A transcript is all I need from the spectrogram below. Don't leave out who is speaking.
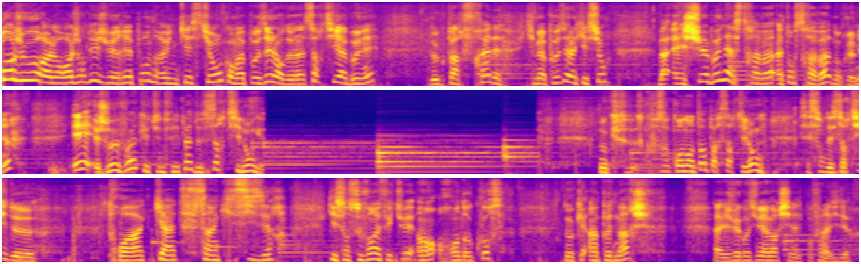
Speaker 1: Bonjour, alors aujourd'hui je vais répondre à une question qu'on m'a posée lors de la sortie abonnée donc par Fred qui m'a posé la question bah je suis abonné à ton Strava, donc le mien et je vois que tu ne fais pas de sortie longue donc ce qu'on entend par sortie longue ce sont des sorties de 3, 4, 5, 6 heures qui sont souvent effectuées en rando course donc un peu de marche. Allez je vais continuer à marcher pour faire la vidéo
